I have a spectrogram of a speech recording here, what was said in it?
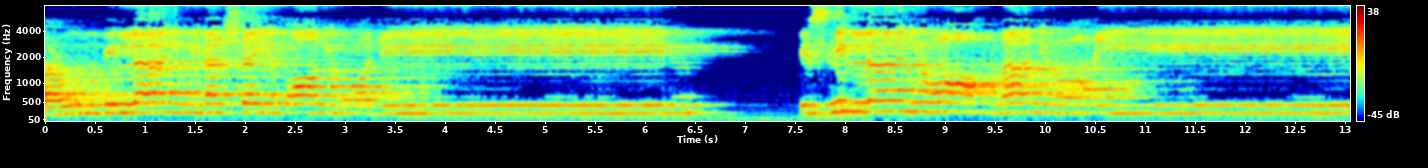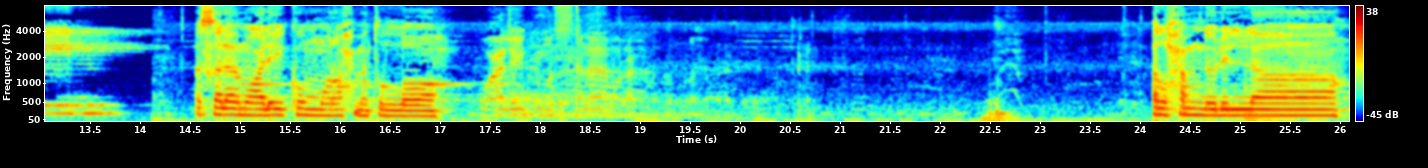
أعوذ بالله من الشيطان الرجيم. بسم الله الرحمن الرحيم. السلام عليكم ورحمة الله. وعليكم السلام ورحمة الحمد لله.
